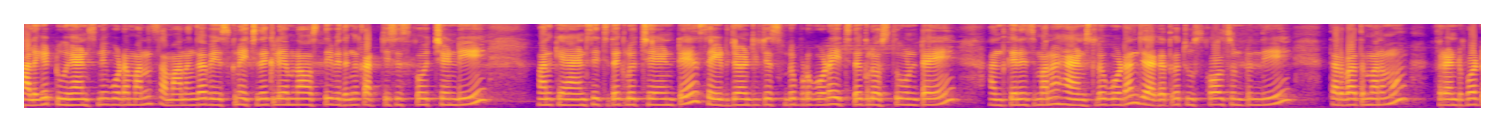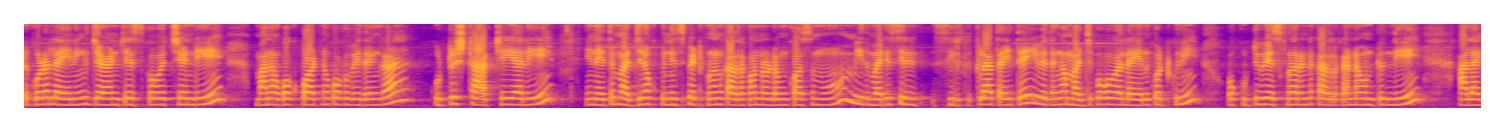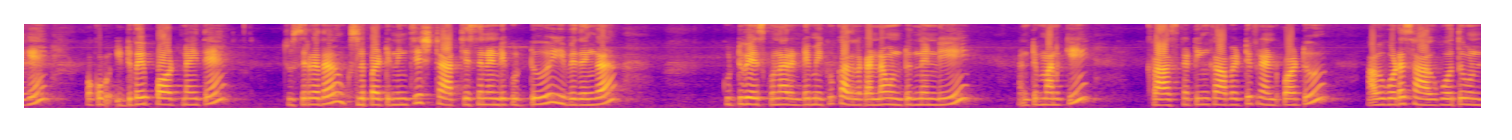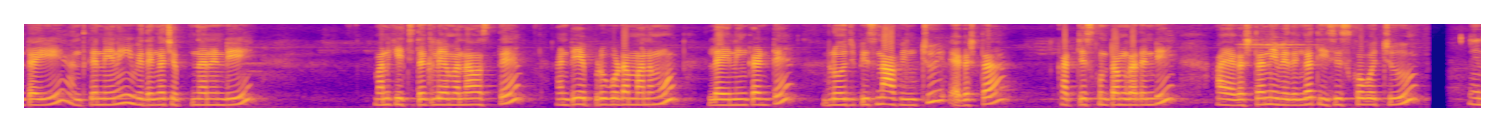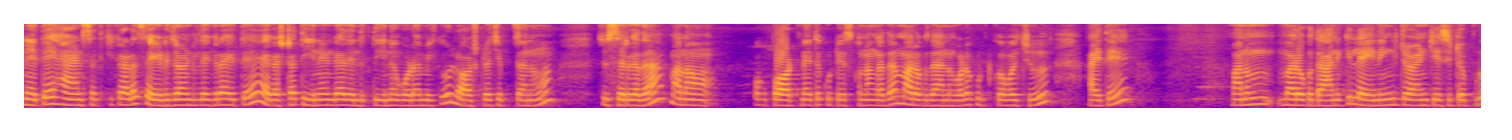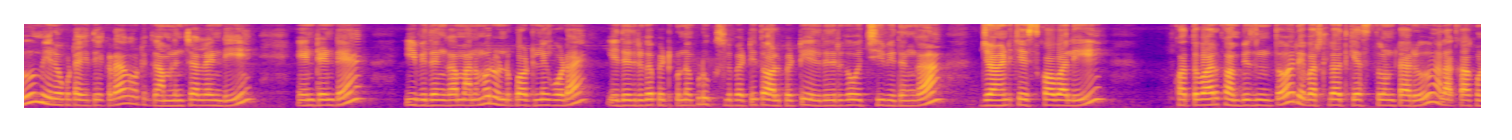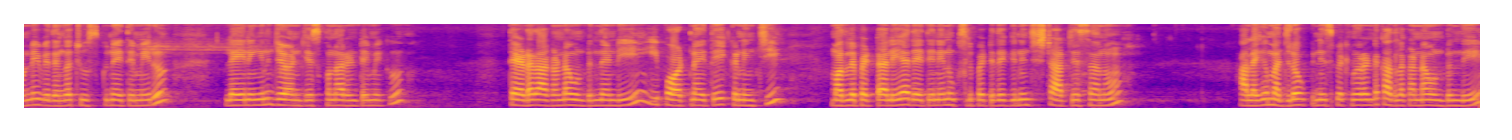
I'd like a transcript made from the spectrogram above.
అలాగే టూ హ్యాండ్స్ని కూడా మనం సమానంగా వేసుకుని హెచ్చు దగ్గర ఏమైనా వస్తే ఈ విధంగా కట్ చేసేసుకోవచ్చండి. మనకి హ్యాండ్స్ ఇచ్చి దగ్గర వచ్చాయంటే సైడ్ జాయింట్లు చేసుకున్నప్పుడు కూడా ఇచ్చి దగ్గర వస్తూ ఉంటాయి. అందుకనేసి మనం హ్యాండ్స్లో కూడా జాగ్రత్తగా చూసుకోవాల్సి ఉంటుంది. తర్వాత మనము ఫ్రంట్ పార్ట్ కూడా లైనింగ్ జాయింట్ చేసుకోవచ్చండి. మనం ఒక్కొక్క పార్ట్ని ఒక్కొక్క విధంగా కుట్టు స్టార్ట్ చేయాలి. నేనైతే మధ్యన ఒక పిన్నిస్ పెట్టుకున్నాను కదలకుండా ఉండడం కోసము. మీది మరి సిల్క్ సిల్క్ క్లాత్ అయితే ఈ విధంగా మధ్యకు ఒక లైన్ కొట్టుకుని ఒక కుట్టు వేసుకున్నారంటే కదలకుండా ఉంటుంది. అలాగే ఒక ఇటువైపు పార్ట్ని అయితే చూసారు కదా ఉక్సులపట్టి నుంచి స్టార్ట్ చేశానండి కుట్టు. ఈ విధంగా కుట్టు వేసుకున్నారంటే మీకు కదలకుండా ఉంటుందండి. అంటే మనకి క్రాస్ కటింగ్ కాబట్టి ఫ్రంట్ పాటు అవి కూడా సాగిపోతూ ఉంటాయి. అందుకని నేను ఈ విధంగా చెప్తున్నానండి. మనకి హెచ్చు తగ్గులు ఏమైనా వస్తే అంటే ఎప్పుడు కూడా మనము లైనింగ్ కంటే బ్లౌజ్ పీస్ని హాఫ్ ఇంచు ఎగస్ట్రా కట్ చేసుకుంటాం కదండి. ఆ ఎగస్ట్రాని ఈ విధంగా తీసేసుకోవచ్చు. నేనైతే హ్యాండ్స్ అతికి కాడ సైడ్ జాయింట్ల దగ్గర అయితే ఎగస్ట్రా తీనండి. అది ఎందుకు తీనా కూడా మీకు లాస్ట్లో చెప్తాను. చూసారు కదా మనం ఒక పాట్ని అయితే కుట్టేసుకున్నాం కదా మరొక దాన్ని కూడా కుట్టుకోవచ్చు. అయితే మనం మరొక దానికి లైనింగ్ జాయిన్ చేసేటప్పుడు మీరు ఒకటైతే ఇక్కడ ఒకటి గమనించాలండి. ఏంటంటే ఈ విధంగా మనము రెండు పాటల్ని కూడా ఎదురెదురుగా పెట్టుకున్నప్పుడు ఉక్సులు పెట్టి తాళ్ళు పెట్టి ఎదురెదురుగా వచ్చి ఈ విధంగా జాయింట్ చేసుకోవాలి. కొత్తవారు కంఫ్యూజన్తో రివర్స్లో అతికేస్తూ ఉంటారు. అలా కాకుండా ఈ విధంగా చూసుకుని అయితే మీరు లైనింగ్ని జాయిన్ చేసుకున్నారంటే మీకు తేడా రాకుండా ఉంటుందండి. ఈ పాట్ని అయితే ఇక్కడి నుంచి మొదలు పెట్టాలి. అదైతే నేను ఉక్సులు పెట్టే దగ్గర నుంచి స్టార్ట్ చేశాను. అలాగే మధ్యలో ఒక పిన్నిస్ పెట్టుకున్నారంటే కదలకుండా ఉంటుంది.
